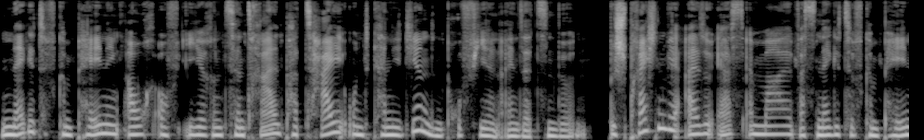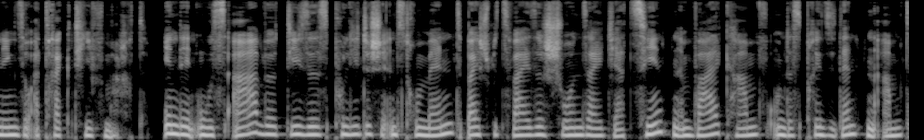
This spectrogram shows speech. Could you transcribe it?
Negative Campaigning auch auf ihren zentralen Partei- und Kandidierendenprofilen einsetzen würden. Besprechen wir also erst einmal, was Negative Campaigning so attraktiv macht. In den USA wird dieses politische Instrument beispielsweise schon seit Jahrzehnten im Wahlkampf um das Präsidentenamt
